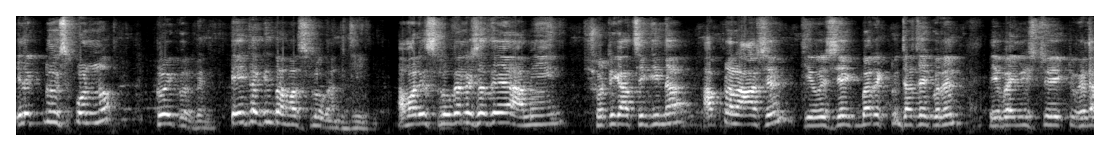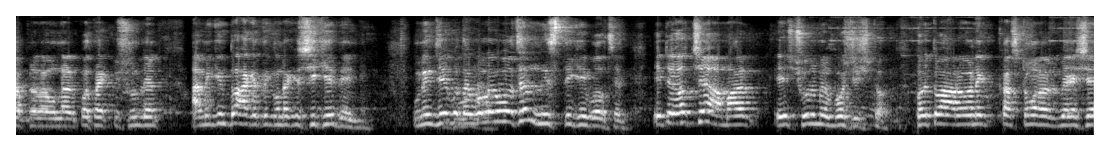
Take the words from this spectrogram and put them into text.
ইলেকট্রনিক্স পণ্য ক্রয় করবেন। এইটা কিন্তু আমার স্লোগান। জি। আমার এই স্লোগানের সাথে আমি সঠিক আছে কিনা আপনারা আসেন কেউ এসে একবার একটু যাচাই করেন। এ ভাই নিশ্চয়ই একটুখানি আপনারা ওনার কথা একটু শুনলেন আমি কিন্তু আগে থেকে ওনাকে শিখিয়ে দেইনি। উনি যে কথাগুলো বলছেন নিজ থেকেই বলছেন। এটা হচ্ছে আমার এই শোরুমের বৈশিষ্ট্য। হয়তো আরও অনেক কাস্টমার আসবে এসে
